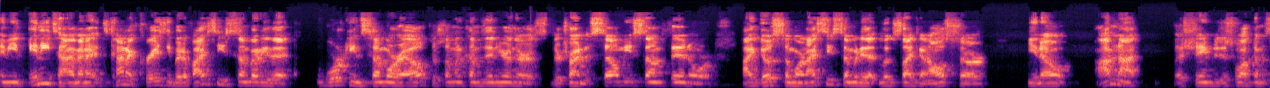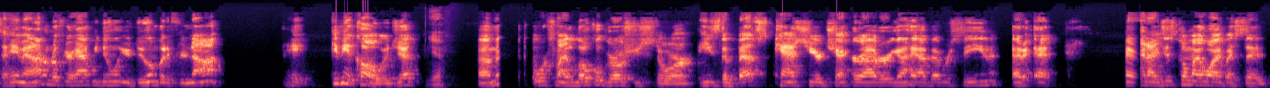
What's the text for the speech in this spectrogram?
I mean, anytime, and it's kind of crazy, but if I see somebody that working somewhere else, or someone comes in here and they're they're trying to sell me something, or I go somewhere and I see somebody that looks like an all star, you know, I'm not ashamed to just walk up and say, "Hey, man, I don't know if you're happy doing what you're doing, but if you're not, hey, give me a call, would you?" Yeah. Um, works my local grocery store. He's the best cashier checker outer guy I've ever seen. At, at, and I just told my wife, I said,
